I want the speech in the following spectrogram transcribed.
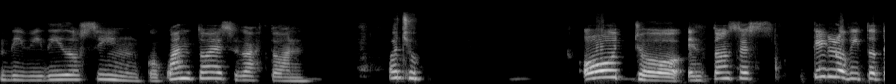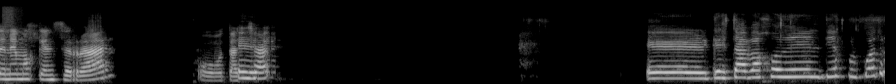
dividido 5. ¿Cuánto es, Gastón? Ocho. 8. Entonces, ¿qué globito tenemos que encerrar o tachar? El que está abajo del 10 por 4.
